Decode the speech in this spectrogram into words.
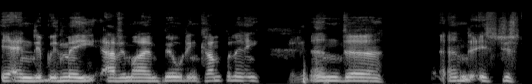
it ended with me having my own building company, and uh, and it's just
